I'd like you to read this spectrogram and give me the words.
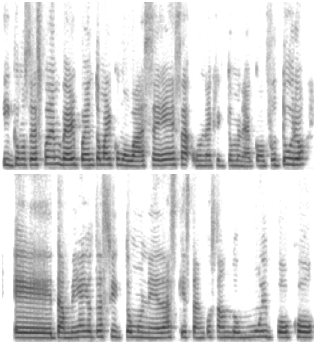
Y como ustedes pueden ver, pueden tomar como base esa una criptomoneda con futuro. También hay otras criptomonedas que están costando muy poco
